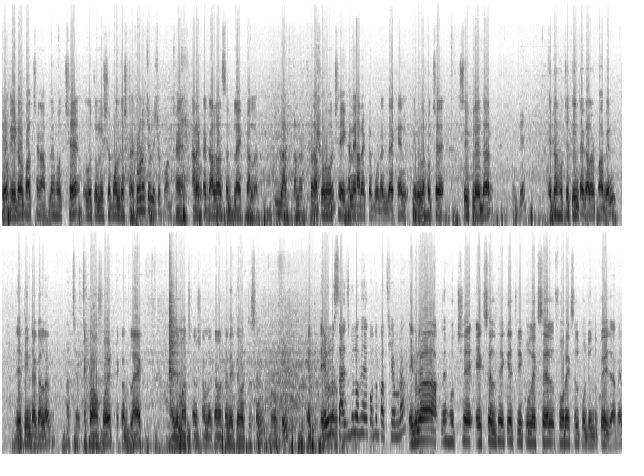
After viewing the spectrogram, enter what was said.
তো এটাও পাচ্ছেন আপনি হচ্ছে উনচল্লিশশো পঞ্চাশ টাকা। উনচল্লিশশো পঞ্চাশ। হ্যাঁ আরেকটা কালার আছে ব্ল্যাক কালার ব্ল্যাক কালার তারপর হচ্ছে এখানে আরেকটা প্রোডাক্ট দেখেন এগুলো হচ্ছে সুইপ লেদার ওকে এটা হচ্ছে তিনটা কালার পাবেন। এই যে তিনটা কালার আচ্ছা আচ্ছা। একটা অফ হোয়াইট একটা ব্ল্যাক। এই যে মাঝখানে সামনের কালারটা দেখতে পারতেছেন। ওকে এগুলো সাইজগুলো ভাই কত পাচ্ছি আমরা? এগুলো আপনি হচ্ছে এক্সেল থেকে ট্রিপল এক্সেল ফোর এক্সেল পর্যন্ত পেয়ে যাবেন।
